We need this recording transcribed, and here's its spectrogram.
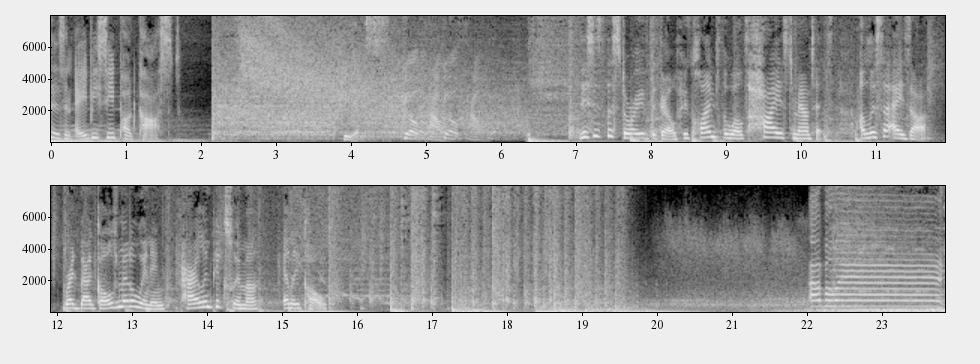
is an ABC podcast. Fierce. Girl power. Girl power. This is the story of the girl who climbed the world's highest mountains, Alyssa Azar, read by gold medal winning Paralympic swimmer Ellie Cole. Avalanche!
